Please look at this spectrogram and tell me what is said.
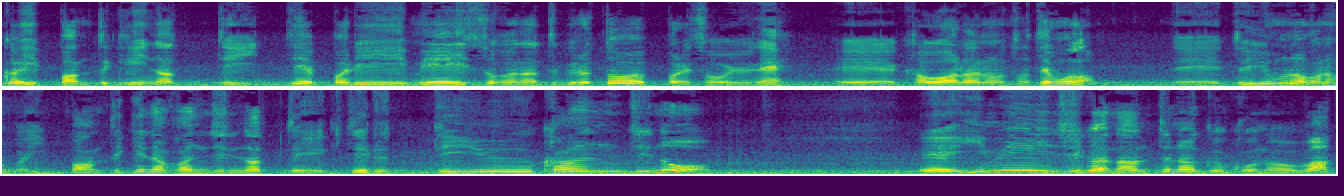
が一般的になっていって、やっぱり明治とかになってくると、やっぱりそういうね、えー、河原の建物、えー、というものがなんか一般的な感じになってきてるっていう感じの、えー、イメージがなんとなくこの和っ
